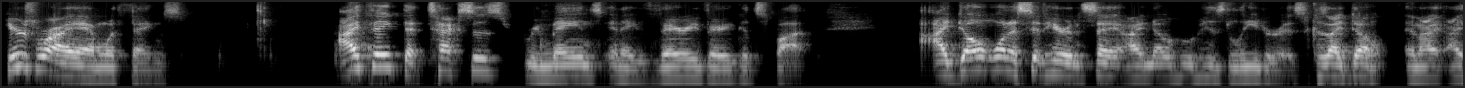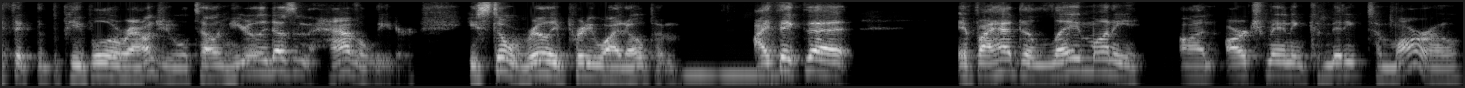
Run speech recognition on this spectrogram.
here's where I am with things. I think that Texas remains in a very, very good spot. I don't want to sit here and say I know who his leader is because I don't. And I, I, think that the people around you will tell him he really doesn't have a leader. He's still really pretty wide open. I think that if I had to lay money on Arch Manning committing tomorrow,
